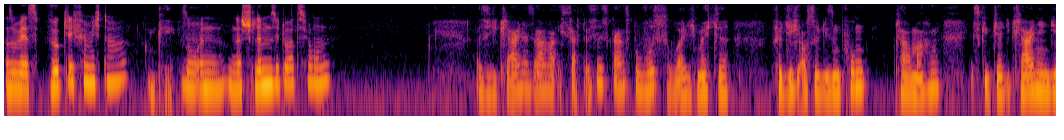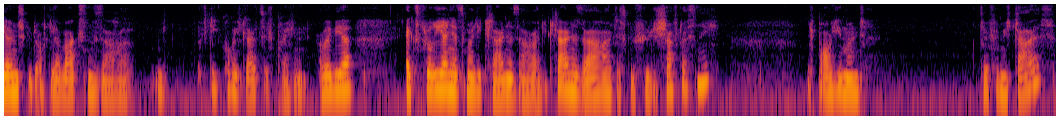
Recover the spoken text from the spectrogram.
Also wer ist wirklich für mich da? Okay. So in einer schlimmen Situation? Also die kleine Sarah, ich sage, das ist ganz bewusst so, weil ich möchte für dich auch so diesen Punkt klar machen. Es gibt ja die Kleine in dir und es gibt auch die erwachsene Sarah. Auf die komme ich gleich zu sprechen. Aber wir explorieren jetzt mal die kleine Sarah. Die kleine Sarah hat das Gefühl, ich schaffe das nicht. Ich brauche jemand, der für mich da ist.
